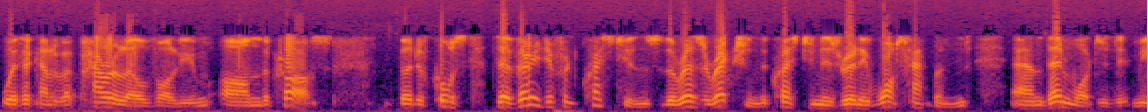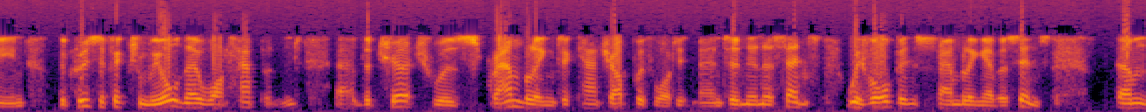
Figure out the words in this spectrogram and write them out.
with a kind of a parallel volume on the cross. But of course, they're very different questions. The resurrection, the question is really what happened, and then what did it mean? The crucifixion, we all know what happened. Uh, the church was scrambling to catch up with what it meant, and in a sense, we've all been scrambling ever since. Um,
